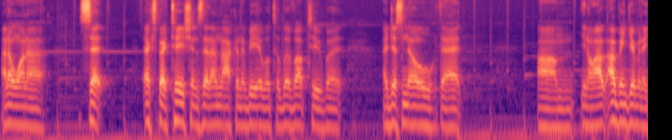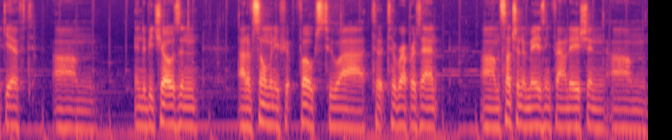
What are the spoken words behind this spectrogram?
I don't want to set expectations that I'm not going to be able to live up to, but I just know that um, you know I, have been given a gift um, and to be chosen out of so many folks to, uh, to, to represent um, such an amazing foundation um,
